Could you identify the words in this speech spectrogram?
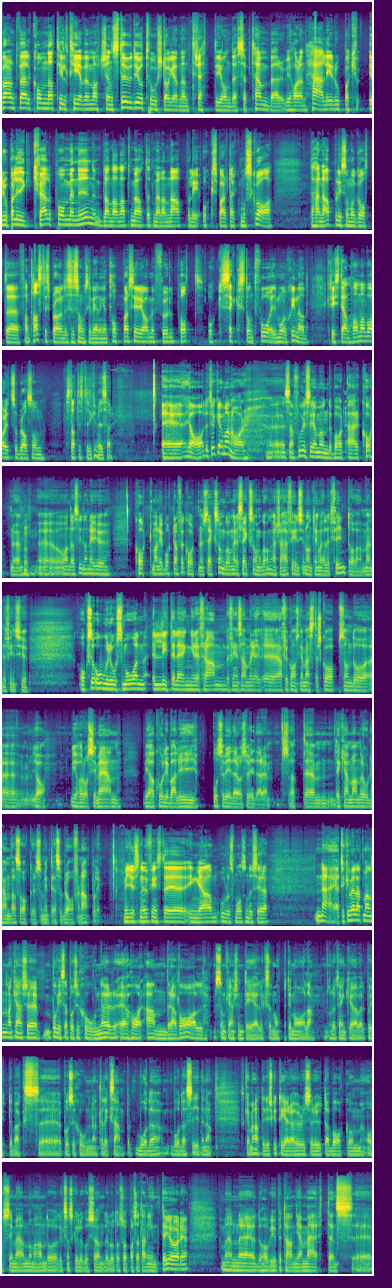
Varmt välkomna till TV-matchen Studio torsdagen den 30 september. Vi har en härlig Europa, Europa League-kväll på menyn, bland annat mötet mellan Napoli och Spartak Moskva. Det här Napoli som har gått eh, fantastiskt bra under säsongsinledningen toppar Serie A med full pott och 16-2 i målskillnad. Christian, har man varit så bra som statistiken visar? Eh, ja, det tycker jag man har. Eh, sen får vi se om underbart är kort nu. Mm. Eh, å andra sidan är ju kort, man är borta för kort nu. Sex omgångar är sex omgångar, så här finns ju någonting väldigt fint. Då, Men det finns ju också orosmoln lite längre fram. Det finns eh, afrikanska mästerskap som då, eh, ja, vi har Osimhen, vi har Koulibaly och så vidare. och Så vidare. Så att eh, det kan med andra ord hända saker som inte är så bra för Napoli. Men just nu finns det inga orosmoln som du ser det? Nej, jag tycker väl att man, man kanske på vissa positioner eh, har andra val som kanske inte är liksom optimala. Och då tänker jag väl på ytterbackspositionerna till exempel, på båda, båda sidorna. Så kan man alltid diskutera hur det ser ut där bakom oss i män om han då liksom skulle gå sönder. Låt oss hoppas att han inte gör det. Men eh, då har vi ju Petagna, Mertens. Eh,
